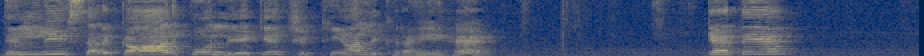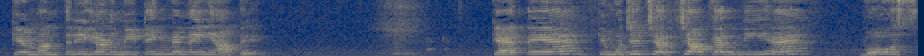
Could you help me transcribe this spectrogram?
दिल्ली सरकार को लेके चिट्ठियाँ लिख रहे हैं। कहते हैं कि मंत्रीगण मीटिंग में नहीं आते। कहते हैं कि मुझे चर्चा करनी है, वो उस,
